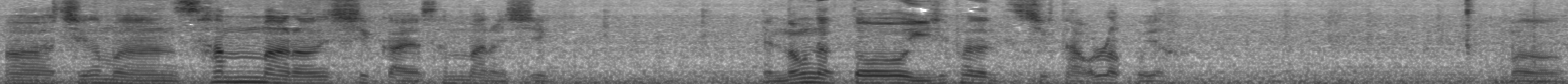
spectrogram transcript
어, 지금은 3만원씩 가요 3만원씩. 농락도 20%씩 다 올랐고요. 뭐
